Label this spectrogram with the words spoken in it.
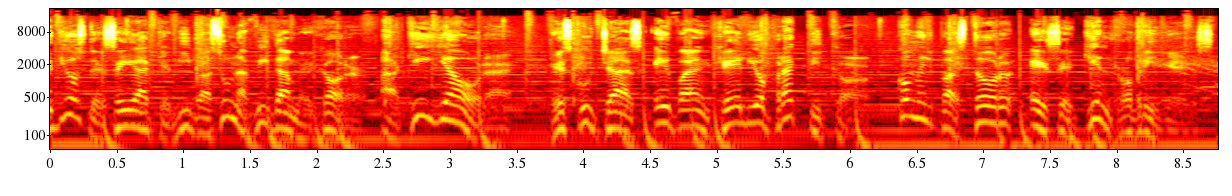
Dios desea que vivas una vida mejor, aquí y ahora. Escuchas Evangelio Práctico con el pastor Ezequiel Rodríguez.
